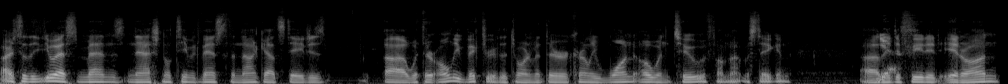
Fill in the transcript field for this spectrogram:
All right, so the U.S. men's national team advanced to the knockout stages uh, with their only victory of the tournament. They're currently 1 0 2, if I'm not mistaken. Uh, They defeated Iran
